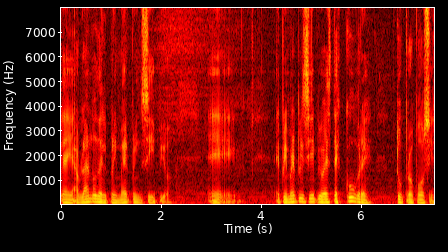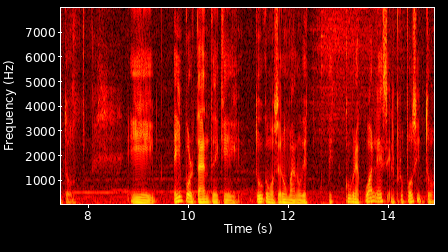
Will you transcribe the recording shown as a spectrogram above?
eh, hablando del primer principio. Eh, el primer principio es descubre tu propósito. Y es importante que tú como ser humano descubras cuál es el propósito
